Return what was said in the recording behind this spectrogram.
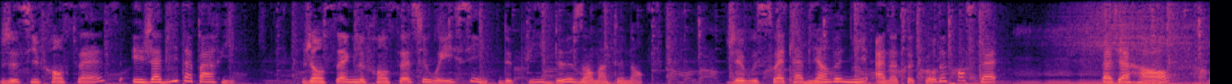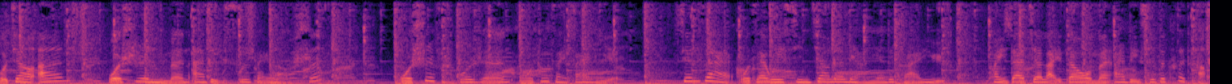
Je suis française et j'habite à Paris. J'enseigne le français sur Weixin depuis deux ans maintenant. Je vous souhaite la bienvenue à notre cours de français. 大家好，我叫安，我是你们爱贝斯法语老师。我是法国人，我住在巴黎。现在我在微信教了两年的法语，欢迎大家来到我们爱贝斯的课堂。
